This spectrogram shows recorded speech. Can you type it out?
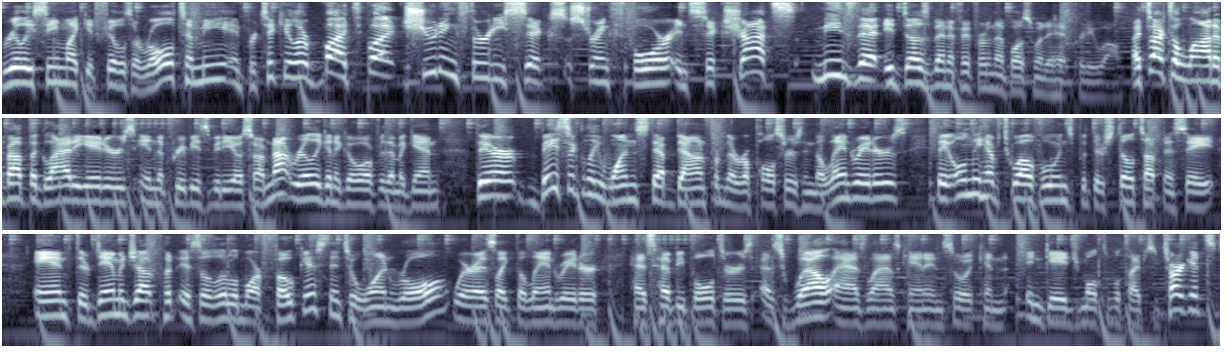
really seem like it fills a role to me in particular, but but shooting 36, strength 4, and 6 shots means that it does benefit from that plus 1 to hit pretty well. I talked a lot about the Gladiators in the previous video, so I'm not really going to go over them again. They're basically one step down from the Repulsors and the Land Raiders. They only have 12 wounds, but they're still toughness 8, and their damage output is a little more focused into one roll, whereas like the Land Raider has heavy bolters as well as las cannon, so it can engage multiple types of targets.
